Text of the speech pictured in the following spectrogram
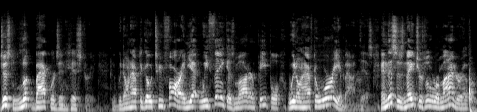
Just look backwards in history. We don't have to go too far, and yet we think as modern people we don't have to worry about this. And this is nature's little reminder of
